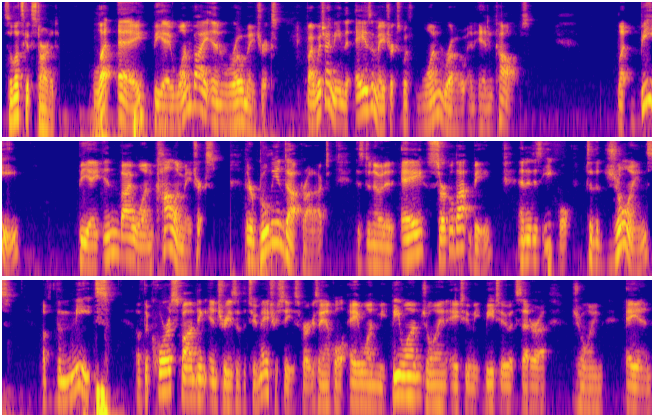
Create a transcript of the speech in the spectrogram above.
So let's get started. Let A be a 1 by n row matrix by which I mean that A is a matrix with one row and n columns. Let B be a n by 1 column matrix. Their Boolean dot product is denoted A circle dot B, and it is equal to the joins of the meets of the corresponding entries of the two matrices. For example, A1 meet B1, join A2 meet B2, etc., join AN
